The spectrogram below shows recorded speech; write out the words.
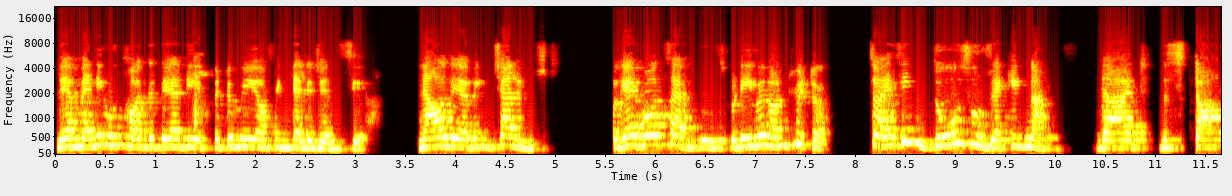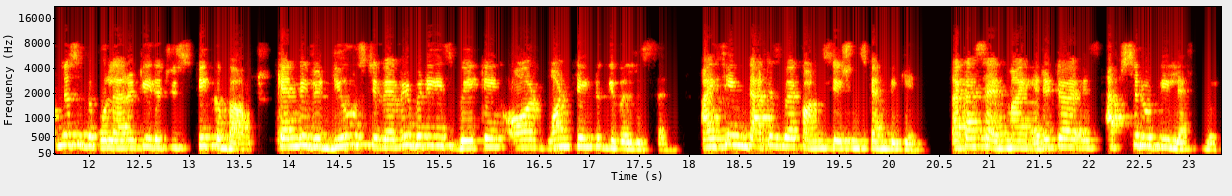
There are many who thought that they are the epitome of intelligentsia. Now they are being challenged. Forget WhatsApp groups, but even on Twitter. So I think those who recognize that the starkness of the polarity that you speak about can be reduced if everybody is waiting or wanting to give a listen. I think that is where conversations can begin. Like I said, my editor is absolutely left wing.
